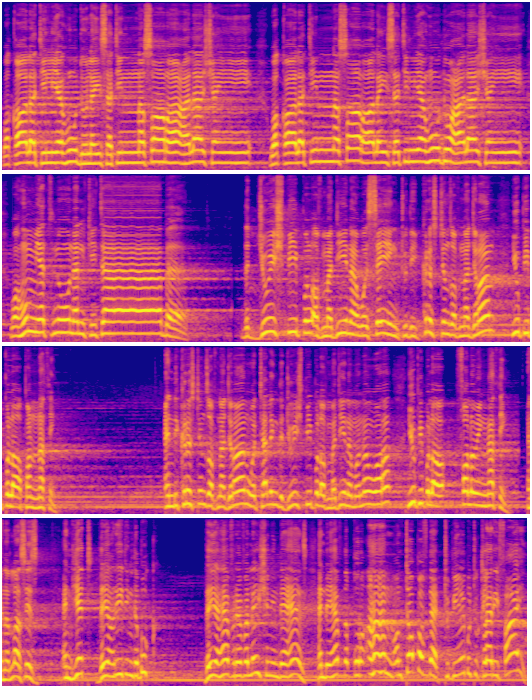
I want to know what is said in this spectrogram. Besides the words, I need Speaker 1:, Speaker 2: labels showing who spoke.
Speaker 1: وقالت اليهود ليست النصارى على شيء وقالت النصارى ليست اليهود على شيء وهم يتلون الكتاب The Jewish people of Medina were saying to the Christians of Najran, you people are upon nothing. And the Christians of Najran were telling the Jewish people of Medina Munawwara, you people are following nothing. And Allah says, and yet they are reading the book. They have revelation in their hands and they have the Quran on top of that to be able to clarify.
